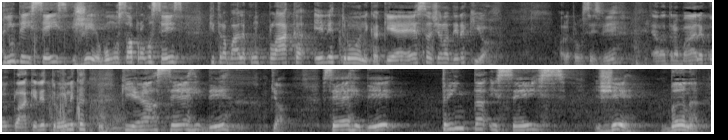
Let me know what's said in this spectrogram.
36G, eu vou mostrar para vocês que trabalha com placa eletrônica, que é essa geladeira aqui, ó. Olha para vocês verem, ela trabalha com placa eletrônica, que é a CRD, aqui ó, CRD 36G, Bana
